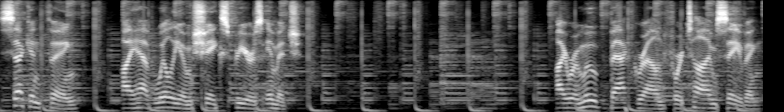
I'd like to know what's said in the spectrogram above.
Second thing, I have William Shakespeare's image. I removed background for time saving.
